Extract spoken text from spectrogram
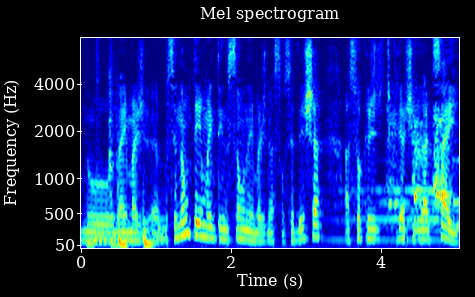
no, na imaginação. Você não tem uma intenção na imaginação. Você deixa a sua cri- criatividade sair.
